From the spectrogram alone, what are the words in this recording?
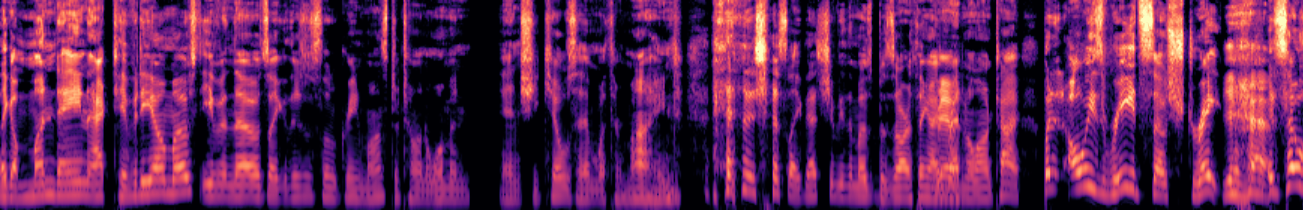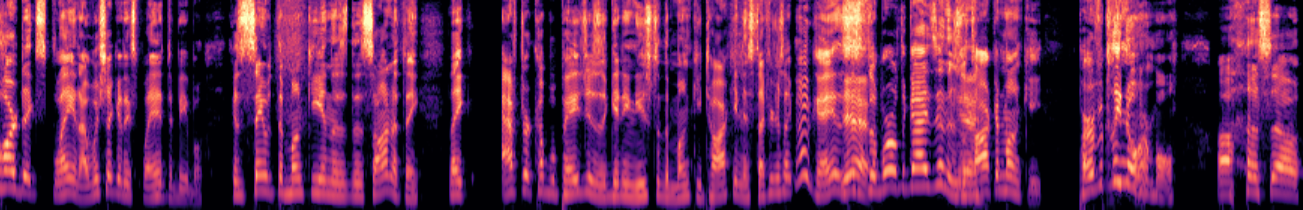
like a mundane activity almost, even though it's like there's this little green monster telling a woman and she kills him with her mind. And it's just like that should be the most bizarre thing I've Yeah. read in a long time. But it always reads so straight. Yeah. It's so hard to explain. I wish I could explain it to people. Because the same with the monkey and the, the sauna thing. Like, after a couple pages of getting used to the monkey talking and stuff, you're just like, okay, this Yeah. is the world the guy's in. There's Yeah. a talking monkey. Perfectly normal. Uh, so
